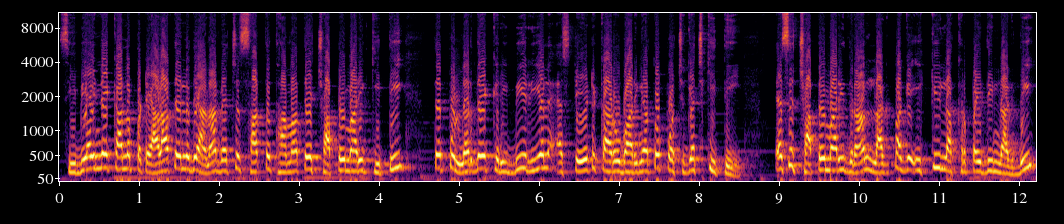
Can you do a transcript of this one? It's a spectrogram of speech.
ਸੀਬੀਆਈ ਨੇ ਕੱਲ ਪਟਿਆਲਾ ਤੇ ਲੁਧਿਆਣਾ ਵਿੱਚ 7 ਥਾਵਾਂ ਤੇ ਛਾਪੇਮਾਰੀ ਕੀਤੀ ਤੇ ਭੁੱਲਰ ਦੇ ਕਰੀਬੀ ਰੀਅਲ ਐਸਟੇਟ ਕਾਰੋਬਾਰੀਆਂ ਤੋਂ ਪੁੱਛਗਿੱਛ ਕੀਤੀ। ਇਸ ਛਾਪੇਮਾਰੀ ਦੌਰਾਨ ਲਗਭਗ 21 ਲੱਖ ਰੁਪਏ ਦੀ ਨਕਦੀ,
